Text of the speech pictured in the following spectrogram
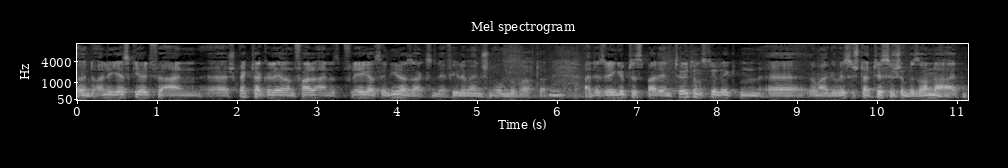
Und ähnliches gilt für einen äh, spektakulären Fall eines Pflegers in Niedersachsen, der viele Menschen umgebracht hat. Mhm. Also deswegen gibt es bei den Tötungsdelikten äh, mal, gewisse statistische Besonderheiten,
